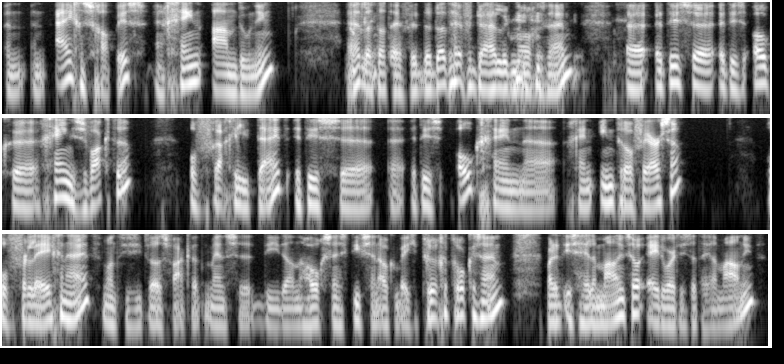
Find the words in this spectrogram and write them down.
een, een eigenschap is en geen aandoening. Okay. dat, dat, even, dat dat even duidelijk mogen zijn. uh, het, is, het is ook geen zwakte of fragiliteit. Het is, het is ook geen, geen introverse of verlegenheid. Want je ziet wel eens vaak dat mensen die dan hoogsensitief zijn ook een beetje teruggetrokken zijn. Maar dat is helemaal niet zo. Eduard is dat helemaal niet.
